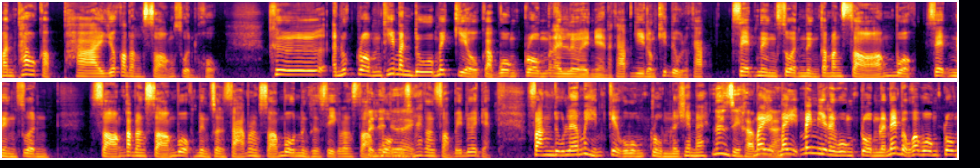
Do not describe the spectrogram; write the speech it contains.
มันเท่ากับพายยกกำลังสองส่วนหกคืออนุกรมที่มันดูไม่เกี่ยวกับวงกลมอะไรเลยเนี่ยนะครับยีลองคิดดูนะครับ เศษหนึ่งส่วนหนึ่งกำลังสองบวกเศษหนึ่งส่วนสองกำลังสองบวกหนึ่งส่วนสามกำลังสองบวกหนึ่งส่วนสี่กำลังสองบวกหนึ่งส่วนห้ากำลังสองไปเรื่อยเนี่ยฟังดูแล้วไม่เห็นเกี่ยวกับวงกลมเลยใช่ไหมนั่นสิครับไม่อาจารย์ไม่ไม่มีอะไรวงกลมเลยไม่แบบว่าวงกลม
